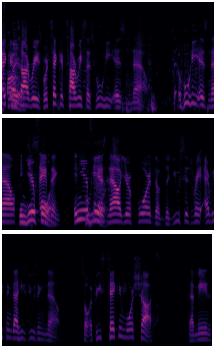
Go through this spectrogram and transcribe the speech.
taking player. Tyrese. We're taking Tyrese as who he is now. Who he is now. in year same four, thing. In year who four, he is now, year four, the, the usage rate, everything that he's using now. So if he's taking more shots, that means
